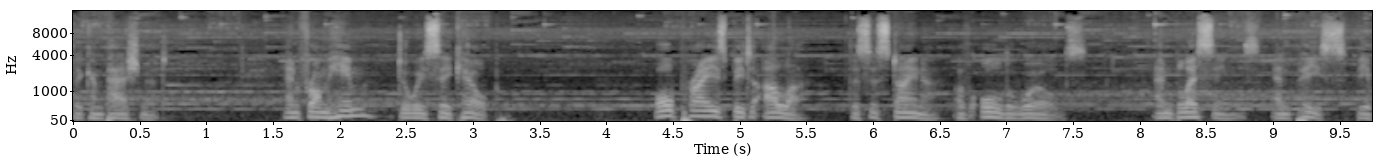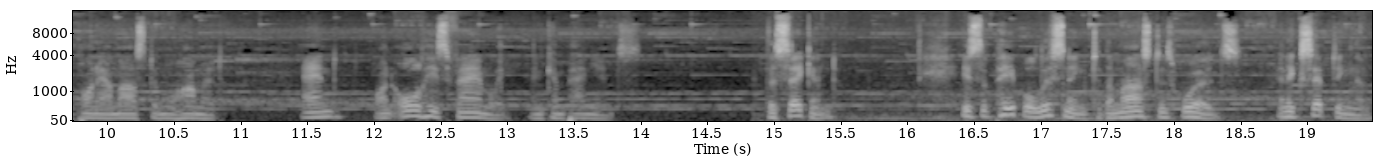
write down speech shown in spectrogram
the Compassionate. And from Him do we seek help. All praise be to Allah, the Sustainer of all the worlds, and blessings and peace be upon our Master Muhammad, and on all his family and companions. The second is the people listening to the Master's words and accepting them.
